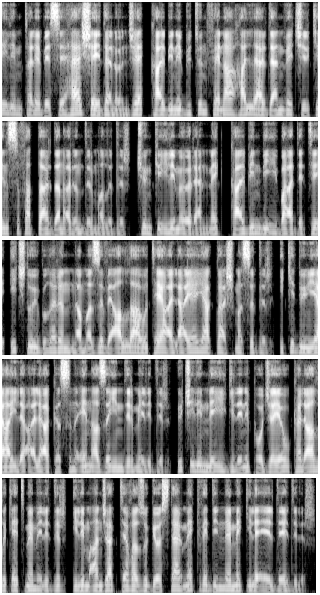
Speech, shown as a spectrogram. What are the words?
ilim talebesi her şeyden önce, kalbini bütün fena hallerden ve çirkin sıfatlardan arındırmalıdır. Çünkü ilim öğrenmek, kalbin bir ibadeti, iç duyguların namazı ve Allahu Teala'ya yaklaşmasıdır. İki dünya ile alakasını en aza indirmelidir. Üç ilimle ilgilenip hocaya ukalalık etmemelidir. İlim ancak tevazu göstermek ve dinlemek ile elde edilir.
